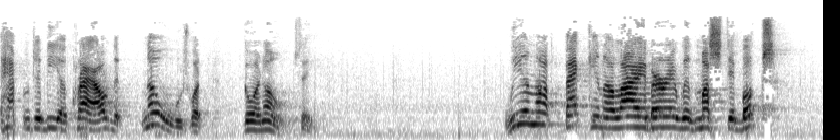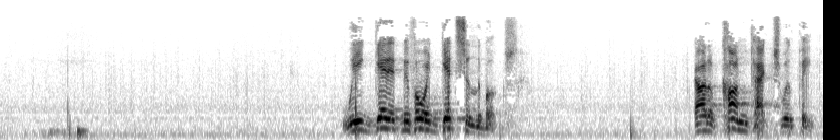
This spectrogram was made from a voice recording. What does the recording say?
happen to be a crowd that knows what's going on, see. We are not back in a library with musty books. We get it before it gets in the books. Out of contacts with people.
